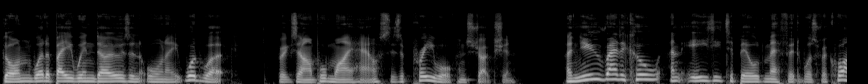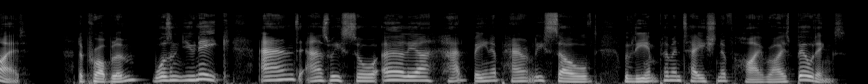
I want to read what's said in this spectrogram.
Gone were the bay windows and ornate woodwork. For example, my house is a pre war construction. A new, radical, and easy to build method was required. The problem wasn't unique, and as we saw earlier, had been apparently solved with the implementation of high rise buildings.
